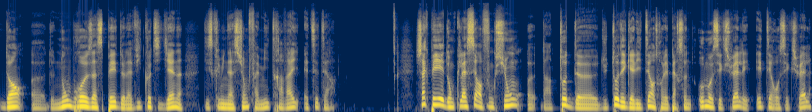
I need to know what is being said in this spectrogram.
dans euh, de nombreux aspects de la vie quotidienne, discrimination, famille, travail, etc. Chaque pays est donc classé en fonction euh, du taux d'égalité entre les personnes homosexuelles et hétérosexuelles,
